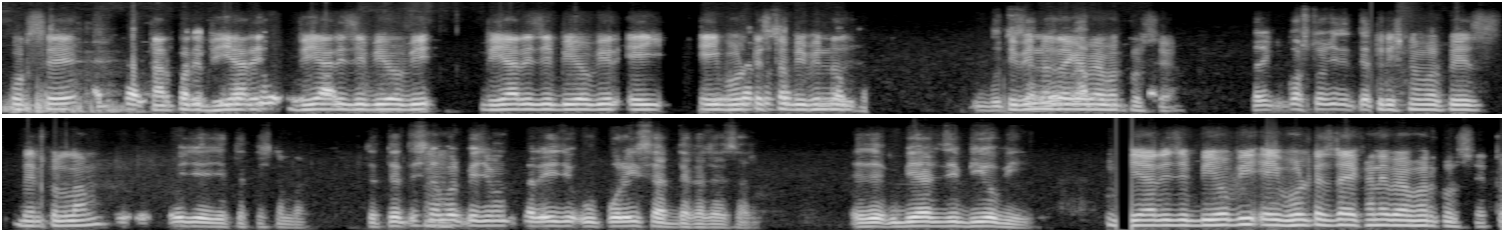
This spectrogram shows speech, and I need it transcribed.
করছে, তারপরে ভিআর ভিআরইজি বিওবি ভিআরইজি বিওবির এই এই ভোল্টেজটা বিভিন্ন বিভিন্ন জায়গায় ব্যবহার করছে। কষ্ট যদি তিরিশ নম্বর পেজ বের করলাম। ওই যে এই যে তেত্রিশ নাম্বার। তেত্রিশ নাম্বার পেজের মধ্যে স্যার এই যে উপরেই স্যার দেখা যায় স্যার এই যে বিআরজি বিওবি বিআরইজি বিওবি এই ভোল্টেজটা এখানে ব্যবহার করছে। তো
